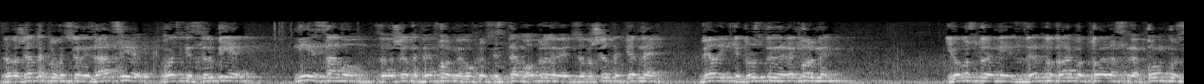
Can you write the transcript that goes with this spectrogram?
Završetak profesionalizacije Vojske Srbije nije samo završetak reforme u okviru sistema obrane, već završetak jedne velike društvene reforme i ono što je mi izuzetno drago to je da se na konkurs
